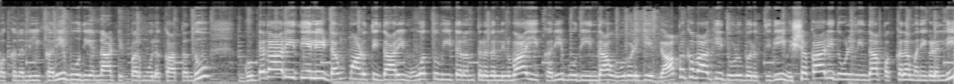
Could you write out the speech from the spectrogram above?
ಪಕ್ಕದಲ್ಲಿ ಕರಿಬೂದಿಯನ್ನ ಟಿಪ್ಪರ್ ಮೂಲಕ ತಂದು ಗುಡ್ಡದ ರೀತಿಯಲ್ಲಿ ಡಂಪ್ ಮಾಡುತ್ತಿದ್ದಾರೆ. ಮೂವತ್ತು ಮೀಟರ್ ಅಂತರದಲ್ಲಿರುವ ಈ ಕರಿಬೂದಿಯಿಂದ ಊರೊಳಗೆ ವ್ಯಾಪಕವಾಗಿ ಧೂಳು ಬರುತ್ತಿದೆ. ವಿಷಕಾರಿ ಧೂಳಿನಿಂದ ಪಕ್ಕದ ಮನೆಗಳಲ್ಲಿ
